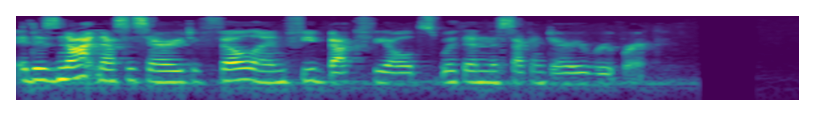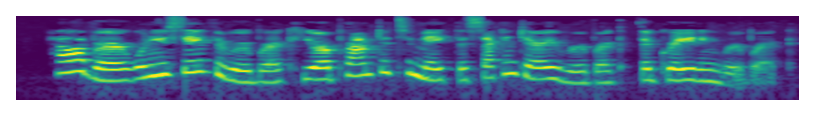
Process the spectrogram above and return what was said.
It is not necessary to fill in feedback fields within the secondary rubric. However, when you save the rubric, you are prompted to make the secondary rubric the grading rubric.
